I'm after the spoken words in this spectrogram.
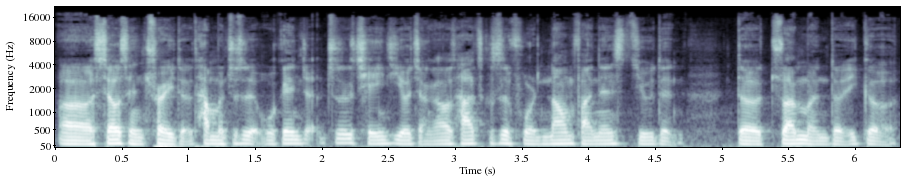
呃 sales and trade，他们就是我跟你讲，就是前一集有讲到，他这个是 for non-finance student 的专门的一个，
